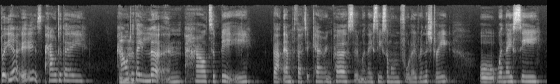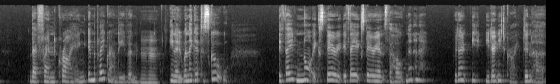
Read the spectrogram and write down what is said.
but yeah, it is. How do they? How do Mhm. they learn how to be that empathetic, caring person when they see someone fall over in the street, or when they see their friend crying in the playground, even? hmm you know, when they get to school, if they've not experienced, if they experience the whole, no, no, no, we don't, you, you don't need to cry, didn't hurt.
